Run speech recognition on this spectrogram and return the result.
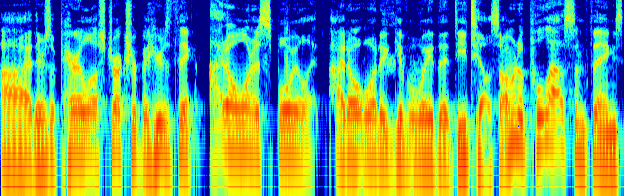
Uh, there's a parallel structure, but here's the thing: I don't want to spoil it. I don't want to give away the details. So I'm going to pull out some things,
